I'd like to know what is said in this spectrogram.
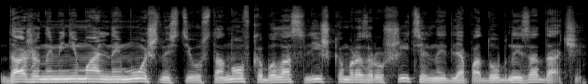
Даже на минимальной мощности установка была слишком разрушительной для подобной задачи.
